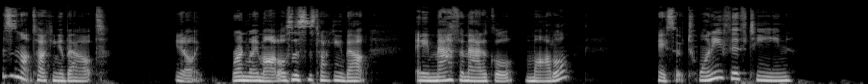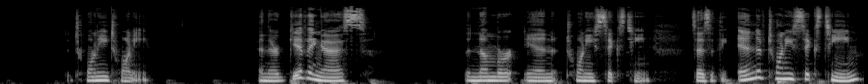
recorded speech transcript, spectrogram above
this is not talking about, you know, like runway models. This is talking about a mathematical model. Okay, so 2015 to 2020. And they're giving us the number in 2016. It says at the end of 2016,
